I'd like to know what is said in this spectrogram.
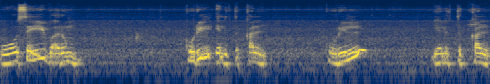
ஓசை வரும். குறில் எழுத்துக்கள். குறில் எழுத்துக்கள்.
